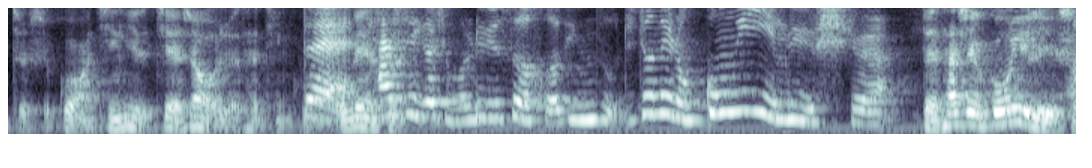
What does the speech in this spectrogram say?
就是过往经历的介绍，我觉得他挺酷。对，他是一个什么绿色和平组织，就那种公益律师。对他是一个公益律师，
